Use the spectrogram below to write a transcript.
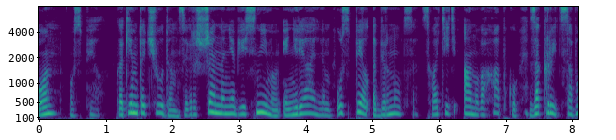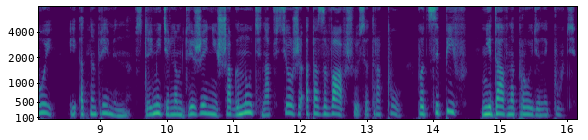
Он успел. Каким-то чудом, совершенно необъяснимым и нереальным, успел обернуться, схватить Анну в охапку, закрыть собой и одновременно в стремительном движении шагнуть на все же отозвавшуюся тропу, подцепив недавно пройденный путь.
